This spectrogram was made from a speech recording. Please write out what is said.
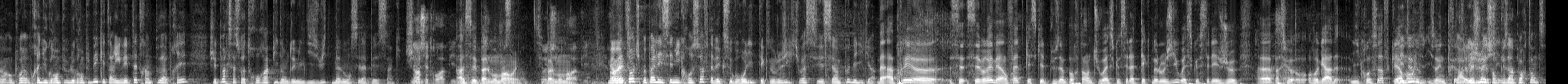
Enfin, auprès, auprès du grand public, le grand public est arrivé peut-être un peu après. J'ai peur que ça soit trop rapide en 2018 d'annoncer la PS5. Je- Non, c'est trop rapide. Ah, c'est pas le moment, oui. C'est pas le moment. Mais En même temps, tu peux pas laisser Microsoft avec ce gros lead technologique, tu vois, c'est c'est un peu délicat. Bah après, euh, c'est c'est vrai, mais en fait, Ouais. qu'est-ce qui est le plus important Tu vois, est-ce que c'est la technologie ou est-ce que c'est les jeux? Euh, Ah, Parce que regarde, Microsoft, clairement, ils, ils ont une très Non, très les belle jeux machine. sont plus importantes.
